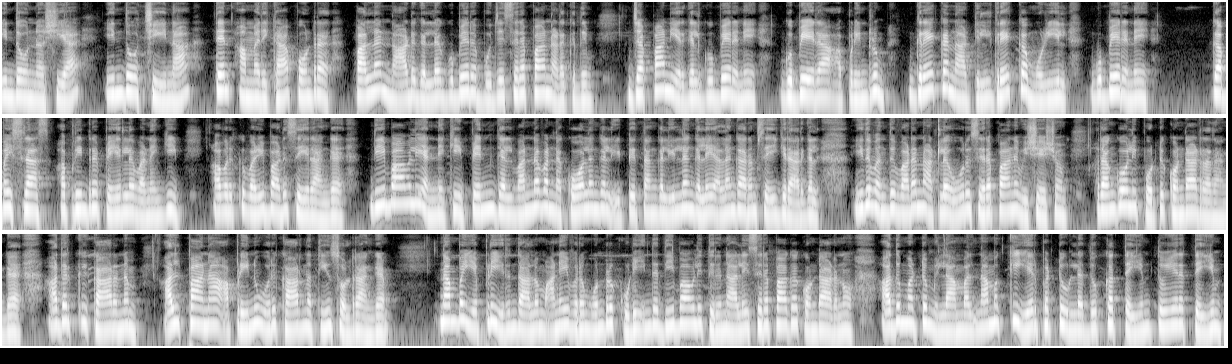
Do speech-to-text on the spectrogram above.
Indonesia Indochina தென் அமெரிக்கா போன்ற பல நாடுகளில் குபேர பூஜை சிறப்பாக நடக்குது. ஜப்பானியர்கள் குபேரனே குபேரா அப்படின்றும் கிரேக்க நாட்டில் கிரேக்க மொழியில் குபேரனே கபைஸ்ராஸ் அப்படின்ற பெயரில் வணங்கி அவருக்கு வழிபாடு செய்கிறாங்க தீபாவளி அன்னைக்கு பெண்கள் வண்ண வண்ண கோலங்கள் இட்டு தங்கள் இல்லங்களை அலங்காரம் செய்கிறார்கள். இது வந்து வடநாட்டில் ஒரு சிறப்பான விசேஷம். ரங்கோலி போட்டு கொண்டாடுறாங்க. அதற்கு காரணம் அல்பானா அப்படின்னு ஒரு காரணத்தையும் சொல்கிறாங்க நம்ம எப்படி இருந்தாலும் அனைவரும் ஒன்று கூடி இந்த தீபாவளி திருநாளை சிறப்பாக கொண்டாடணும். அது மட்டும் இல்லாமல் நமக்கு ஏற்பட்டு உள்ள துக்கத்தையும் துயரத்தையும்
